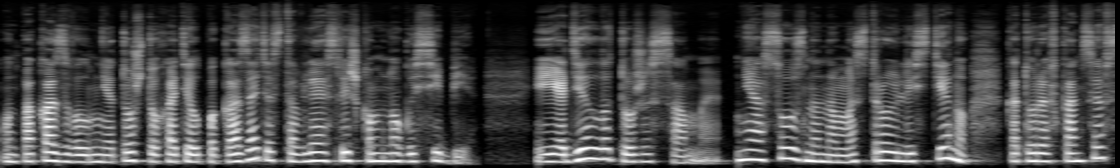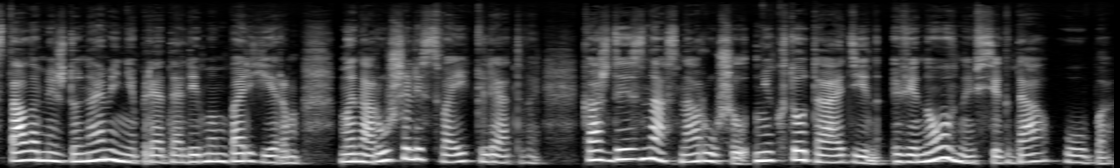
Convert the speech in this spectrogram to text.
Он показывал мне то, что хотел показать, оставляя слишком много себе. И я делала то же самое. Неосознанно мы строили стену, которая в конце встала между нами непреодолимым барьером. Мы нарушили свои клятвы. Каждый из нас нарушил, не кто-то один. Виновны всегда оба.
